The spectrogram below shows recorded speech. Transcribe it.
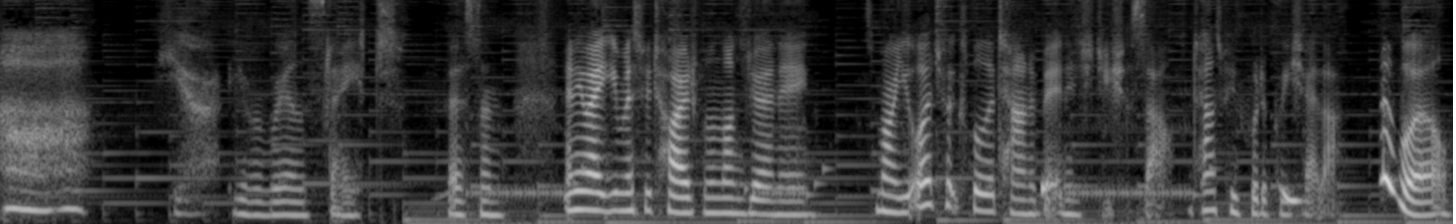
yeah, you're a real estate person. Anyway, you must be tired from a long journey. Tomorrow you ought to explore the town a bit and introduce yourself. The townspeople would appreciate that. I will.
